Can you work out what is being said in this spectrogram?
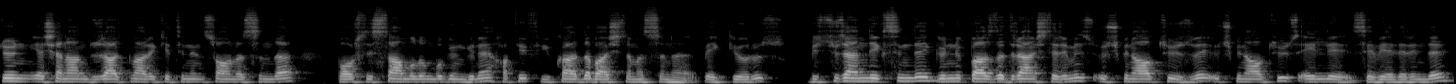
Dün yaşanan düzeltme hareketinin sonrasında Borsa İstanbul'un bugün güne hafif yukarıda başlamasını bekliyoruz. BIST endeksinde günlük bazda dirençlerimiz 3600 ve 3650 seviyelerinde.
